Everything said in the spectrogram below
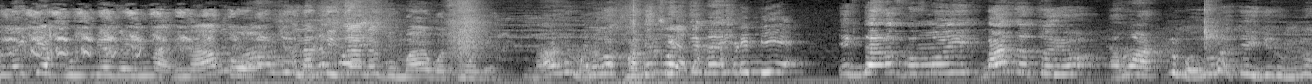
નહીં કે ભૂંડ બે જણી મારી ના તો અને ત્રીજાને ગુમાયો વચમાં લે ના મને તો ખબર પડતી નહીં. આપણે બે એક દાડો ગમોઈ બહાર જતો રહ્યો. એમાં આટલું બધું હતી ગયું તમને તો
